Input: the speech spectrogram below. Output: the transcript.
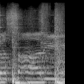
the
